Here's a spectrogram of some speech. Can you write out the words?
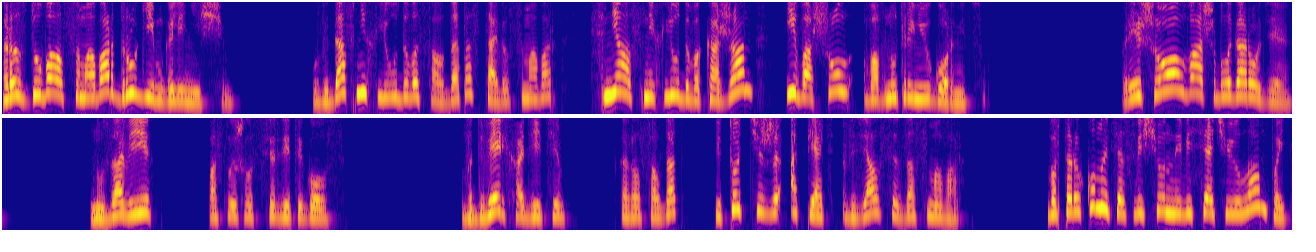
раздувал самовар другим голенищем. Увидав Нехлюдова, солдат оставил самовар, снял с Нехлюдова кожан и вошел во внутреннюю горницу. Пришел, ваше благородие. Ну зови, послышался сердитый голос. В дверь ходите, сказал солдат и тотчас же опять взялся за самовар. Во второй комнате, освещенной висячей лампой,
